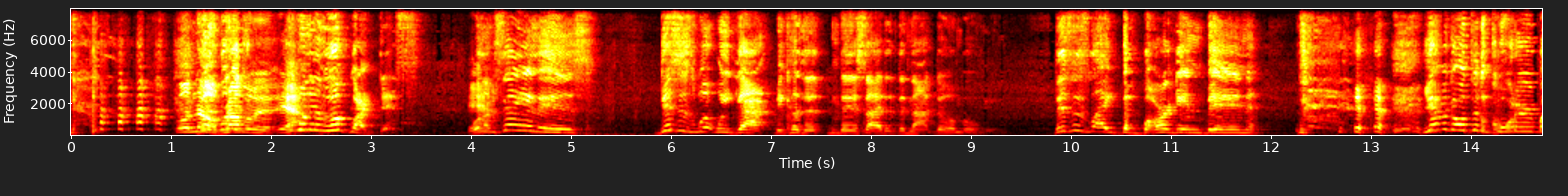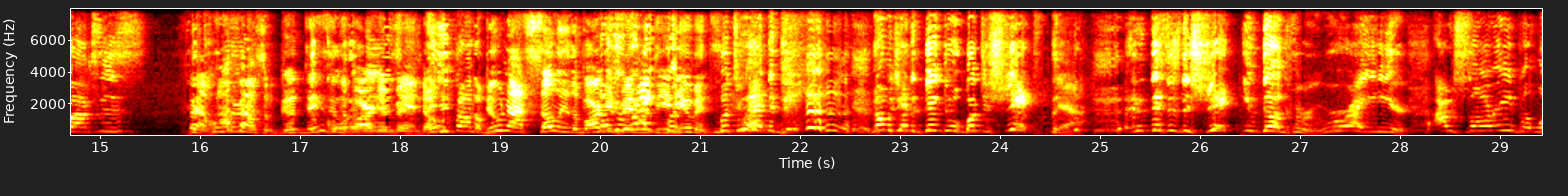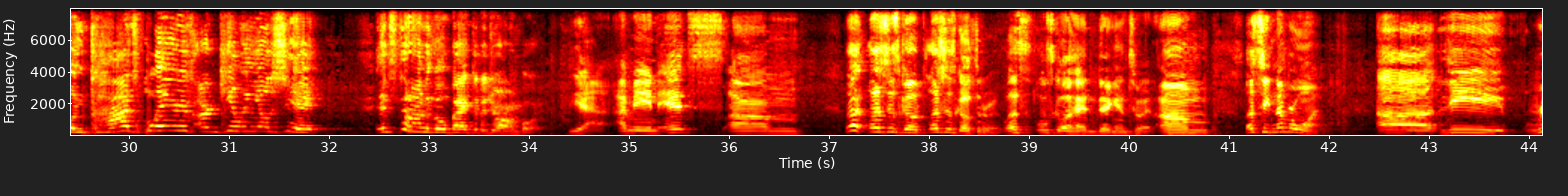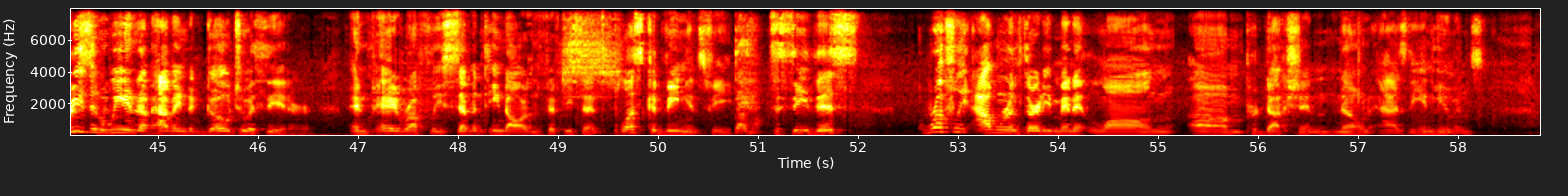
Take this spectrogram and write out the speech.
Well, no, But it wasn't- probably, It wouldn't look like this. What I'm saying is, this is what we got because it, they decided to not do a movie. This is like the bargain bin. you ever go to the quarter boxes? I found some good things in the bargain bin. Don't, you found a do not sully the bargain you're bin right, with the but, Inhumans. But you had to dig. no, but you had to dig through a bunch of shit. Yeah. and this is the shit you dug through right here. I'm sorry, but when cosplayers are killing your shit, it's time to go back to the drawing board. Yeah, I mean it's um let, us just go let's just go through it. Let's let's go ahead and dig into it. Um let's see number 1. Uh the reason we ended up having to go to a theater and pay roughly seventeen dollars and fifty cents plus convenience fee to see this roughly hour and 30 minute long um, production known as the inhumans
